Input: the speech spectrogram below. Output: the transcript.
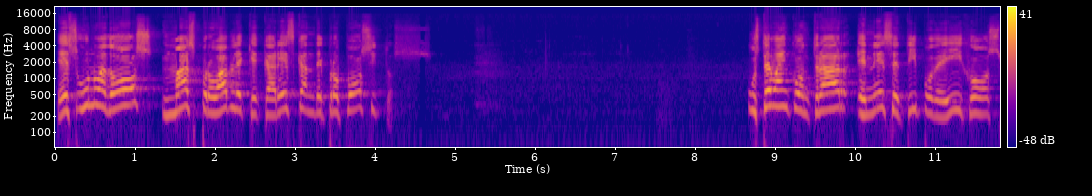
Es uno a dos más probable que carezcan de propósitos. Usted va a encontrar en ese tipo de hijos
